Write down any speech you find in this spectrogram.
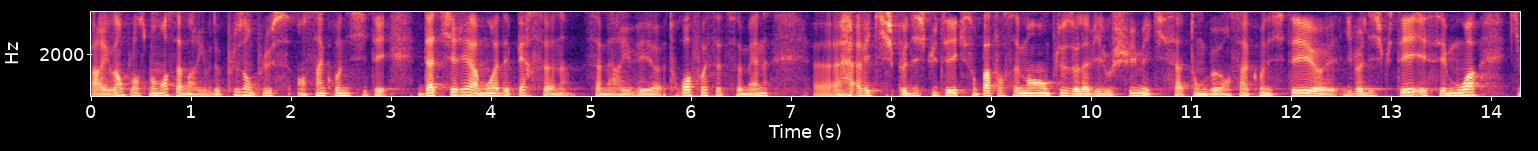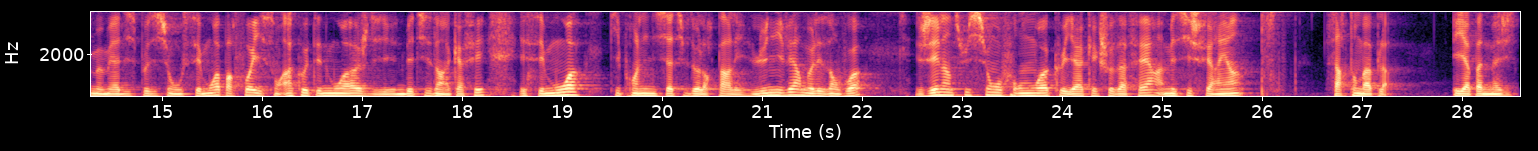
Par exemple, en ce moment, ça m'arrive de plus en plus, en synchronicité, d'attirer à moi des personnes. Ça m'est arrivé euh, trois fois cette semaine, euh, avec qui je peux discuter, qui sont pas forcément en plus de la ville où je suis, mais qui ça tombe en synchronicité, euh, ils veulent discuter, et c'est moi qui me mets à disposition, ou c'est moi, parfois ils sont à côté de moi, je dis une bêtise dans un café, et c'est moi qui prends l'initiative de leur parler. L'univers me les envoie, j'ai l'intuition au fond de moi qu'il y a quelque chose à faire, mais si je fais rien, ça retombe à plat, et il n'y a pas de magie.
